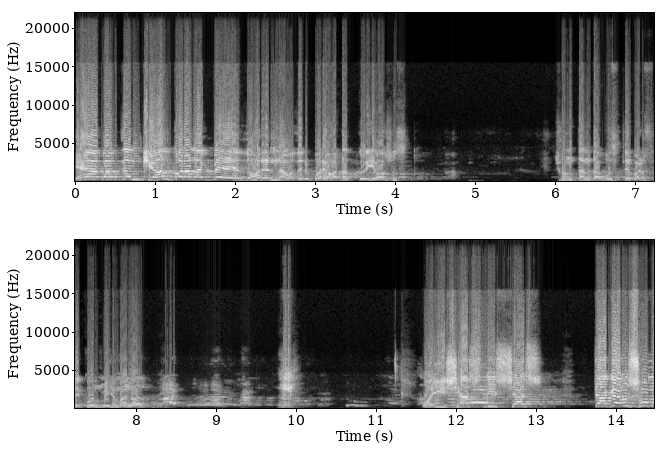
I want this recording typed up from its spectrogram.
এ খেয়াল করা লাগবে, জহরের নামাজের পরে হঠাৎ করিয়া অসুস্থ। সন্তানরা বুঝতে পারছে কোন মেহমান আসবে ওই শ্বাস নিঃশ্বাস ত্যাগের সময়,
